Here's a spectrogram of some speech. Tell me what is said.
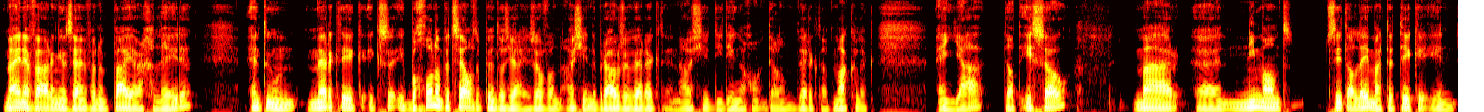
Mijn ervaringen zijn van een paar jaar geleden. En toen merkte ik, ik, ik begon op hetzelfde punt als jij. Zo van als je in de browser werkt en als je die dingen gewoon, dan werkt dat makkelijk. En ja, dat is zo. Maar eh, niemand zit alleen maar te tikken in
